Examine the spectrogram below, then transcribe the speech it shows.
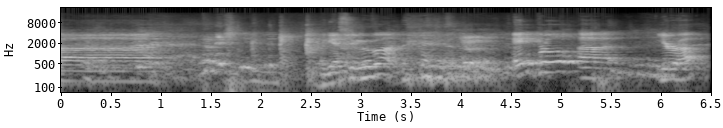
Uh, I guess we move on. April, uh, you're up.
